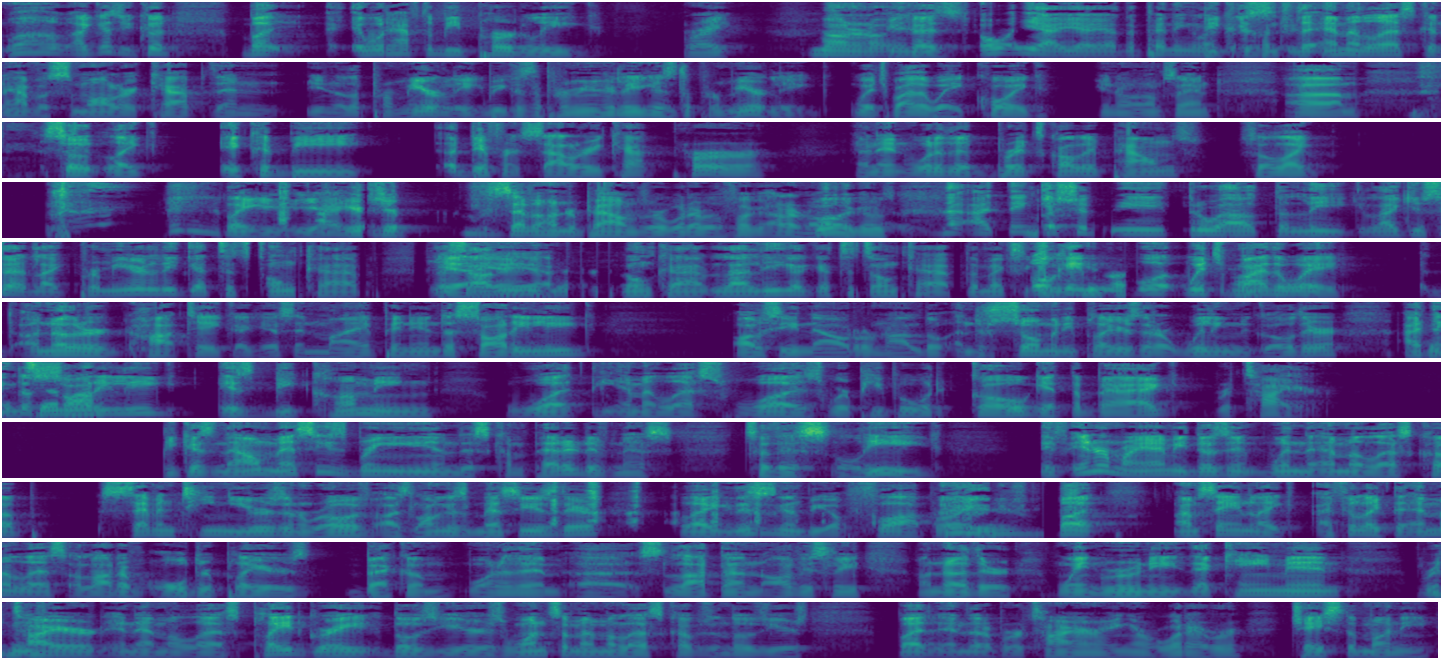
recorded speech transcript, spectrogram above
Well, I guess you could, but it would have to be per league, right? No, no, no. in- Because- oh yeah, yeah, yeah. Depending like because the the MLS can have a smaller cap than you know the Premier League because the Premier League is the Premier League, which by the way, COIG, you know what I'm saying? Um, so like it could be a different salary cap per, and then what do the Brits call it? Pounds. So like, like yeah, here's your 700 pounds or whatever the fuck. I don't know Well, how it goes. I think it should be throughout the league, like you said. Like Premier League gets its own cap, the Yeah, Saudi yeah, League yeah. gets its own cap, La Liga gets its own cap, the Mexican. Okay, know, well, which by the way, another hot take, I guess, in my opinion, the Saudi league, obviously now Ronaldo, and there's so many players that are willing to go there. I think the Saudi league is becoming what the MLS was, where people would go get the bag, retire. Because now Messi's bringing in this competitiveness to this league. If Inter Miami doesn't win the MLS Cup 17 years in a row, if, as long as Messi is there, like this is going to be a flop, right? But I'm saying like I feel like the MLS, a lot of older players, Beckham, one of them, uh, Zlatan, obviously another, Wayne Rooney, that came in, retired in MLS, played great those years, won some MLS cups in those years, but ended up retiring or whatever, chased the money,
